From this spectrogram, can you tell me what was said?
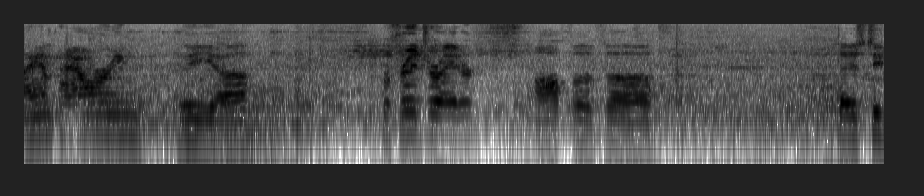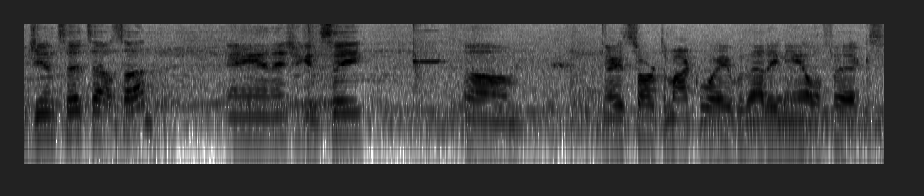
I am powering the uh, refrigerator off of uh, those two gen sets outside and as you can see um, I can start the microwave without any effects.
